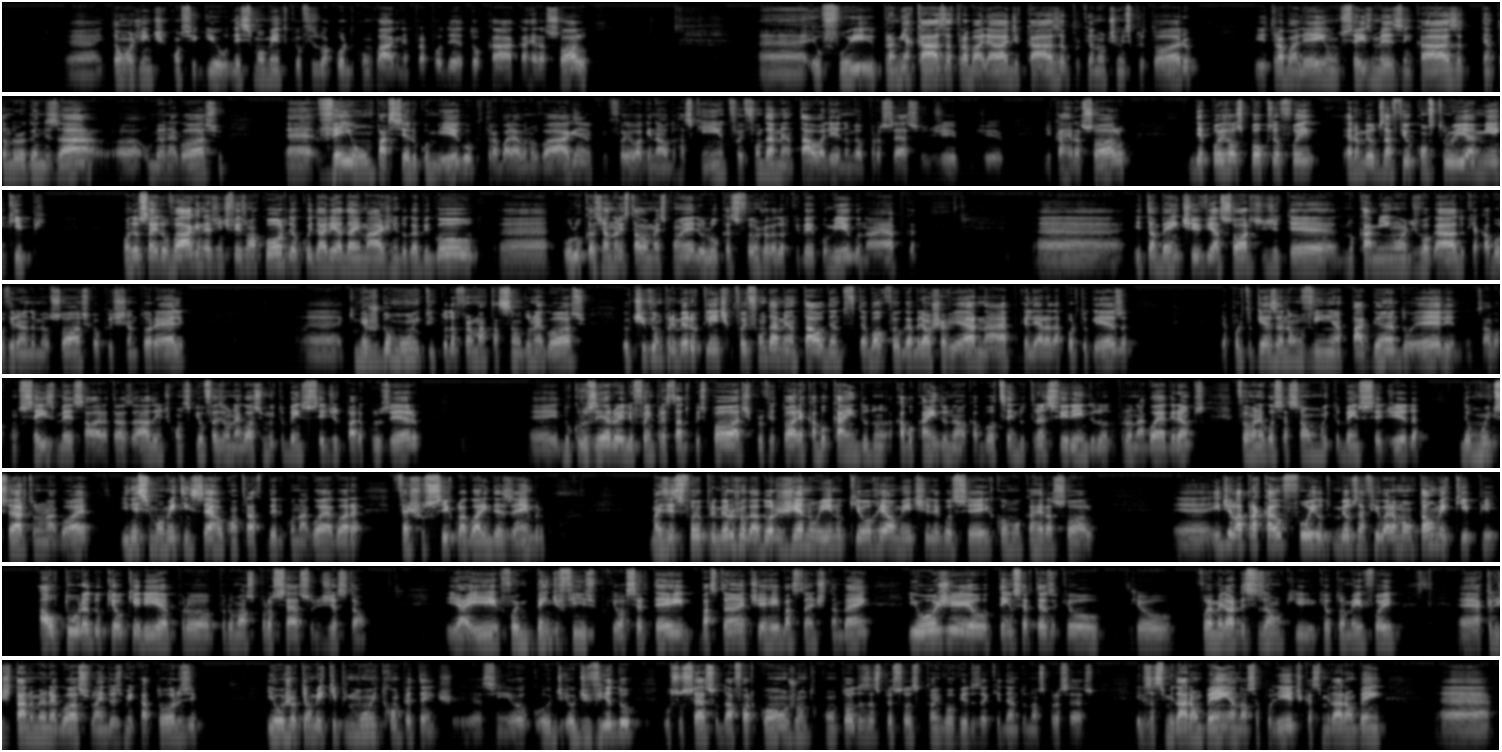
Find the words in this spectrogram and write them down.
É, então a gente conseguiu, nesse momento que eu fiz o acordo com Wagner para poder tocar a carreira solo, é, eu fui para minha casa trabalhar de casa, porque eu não tinha um escritório, e trabalhei uns seis meses em casa, tentando organizar uh, o meu negócio. É, veio um parceiro comigo, que trabalhava no Wagner, que foi o Agnaldo Rasquinho, que foi fundamental ali no meu processo de, de, de carreira solo. Depois, aos poucos, eu fui, era o meu desafio construir a minha equipe. Quando eu saí do Wagner, a gente fez um acordo, eu cuidaria da imagem do Gabigol, é, o Lucas já não estava mais com ele, o Lucas foi um jogador que veio comigo na época. É, e também tive a sorte de ter no caminho um advogado que acabou virando meu sócio, que é o Cristiano Torelli, é, que me ajudou muito em toda a formatação do negócio. Eu tive um primeiro cliente que foi fundamental dentro do futebol, que foi o Gabriel Xavier, na época ele era da Portuguesa, e a portuguesa não vinha pagando ele, estava com seis meses de salário atrasado. A gente conseguiu fazer um negócio muito bem sucedido para o Cruzeiro. É, do Cruzeiro ele foi emprestado para o esporte, para o Vitória, acabou caindo, no, acabou caindo não, acabou sendo transferido para o Nagoya Grampus. Foi uma negociação muito bem sucedida, deu muito certo no Nagoya. E nesse momento encerra o contrato dele com o Nagoya, agora fecha o ciclo agora em dezembro. Mas esse foi o primeiro jogador genuíno que eu realmente negociei como carreira solo. É, e de lá para cá eu fui, o meu desafio era montar uma equipe à altura do que eu queria para o nosso processo de gestão. E aí foi bem difícil, porque eu acertei bastante, errei bastante também. E hoje eu tenho certeza que eu, que eu foi a melhor decisão que, que eu tomei foi é, acreditar no meu negócio lá em 2014. E hoje eu tenho uma equipe muito competente. Assim, eu, eu, eu divido o sucesso da Forcon junto com todas as pessoas que estão envolvidas aqui dentro do nosso processo. Eles assimilaram bem a nossa política, assimilaram bem é,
